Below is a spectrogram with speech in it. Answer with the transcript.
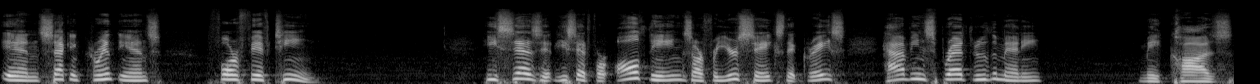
in 2 Corinthians 4:15. He says it. He said, "For all things are for your sakes, that grace, having spread through the many, may cause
